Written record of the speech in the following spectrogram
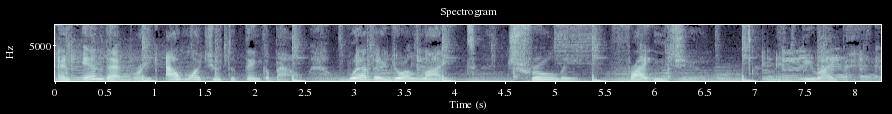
And in that break, I want you to think about whether your light truly frightens you. And be right back.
